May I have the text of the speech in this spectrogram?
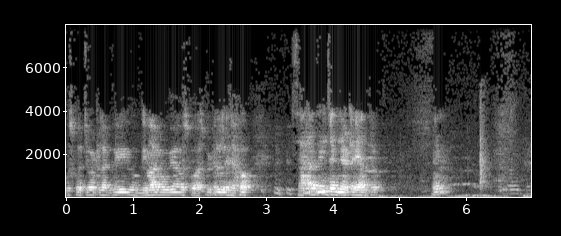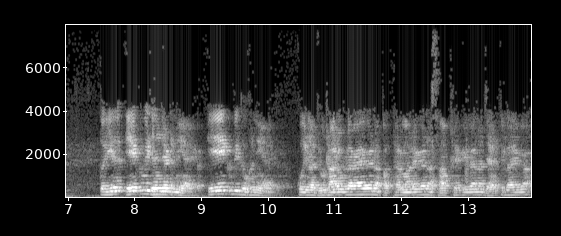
उसको चोट लग गई, वो बीमार हो गया, उसको हॉस्पिटल ले जाओ। सारा दिन झंझट है यहाँ तो? तो ये एक भी झंझट नहीं आएगा, एक भी दुख नहीं आएगा। कोई ना झूठा आरोप लगाएगा, ना पत्थर मारेगा, ना सांप फेंकेगा, ना जहर खिलाएगा,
